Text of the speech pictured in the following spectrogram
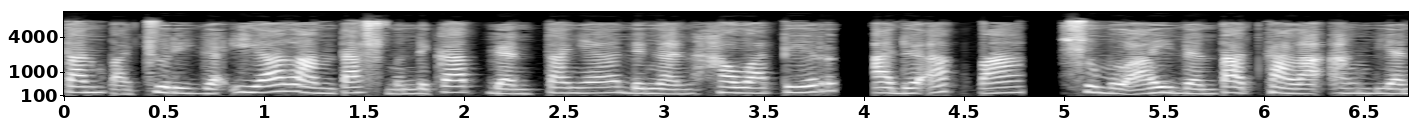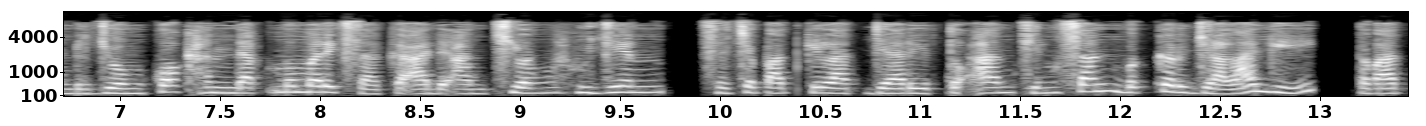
Tanpa curiga ia lantas mendekat dan tanya dengan khawatir, ada apa? Sumuai dan tatkala Ang Bian berjongkok hendak memeriksa keadaan Chiong Hujin, secepat kilat jari Toan Ching San bekerja lagi, tepat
